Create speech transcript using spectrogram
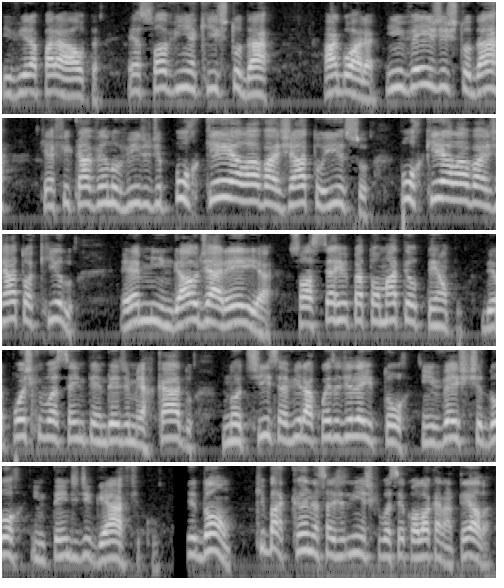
e vira para alta. É só vir aqui estudar. Agora, em vez de estudar, quer ficar vendo vídeo de por que a Lava Jato isso, por que a Lava Jato aquilo. É mingau de areia, só serve para tomar teu tempo. Depois que você entender de mercado, notícia vira coisa de leitor, investidor entende de gráfico. E Dom, que bacana essas linhas que você coloca na tela,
